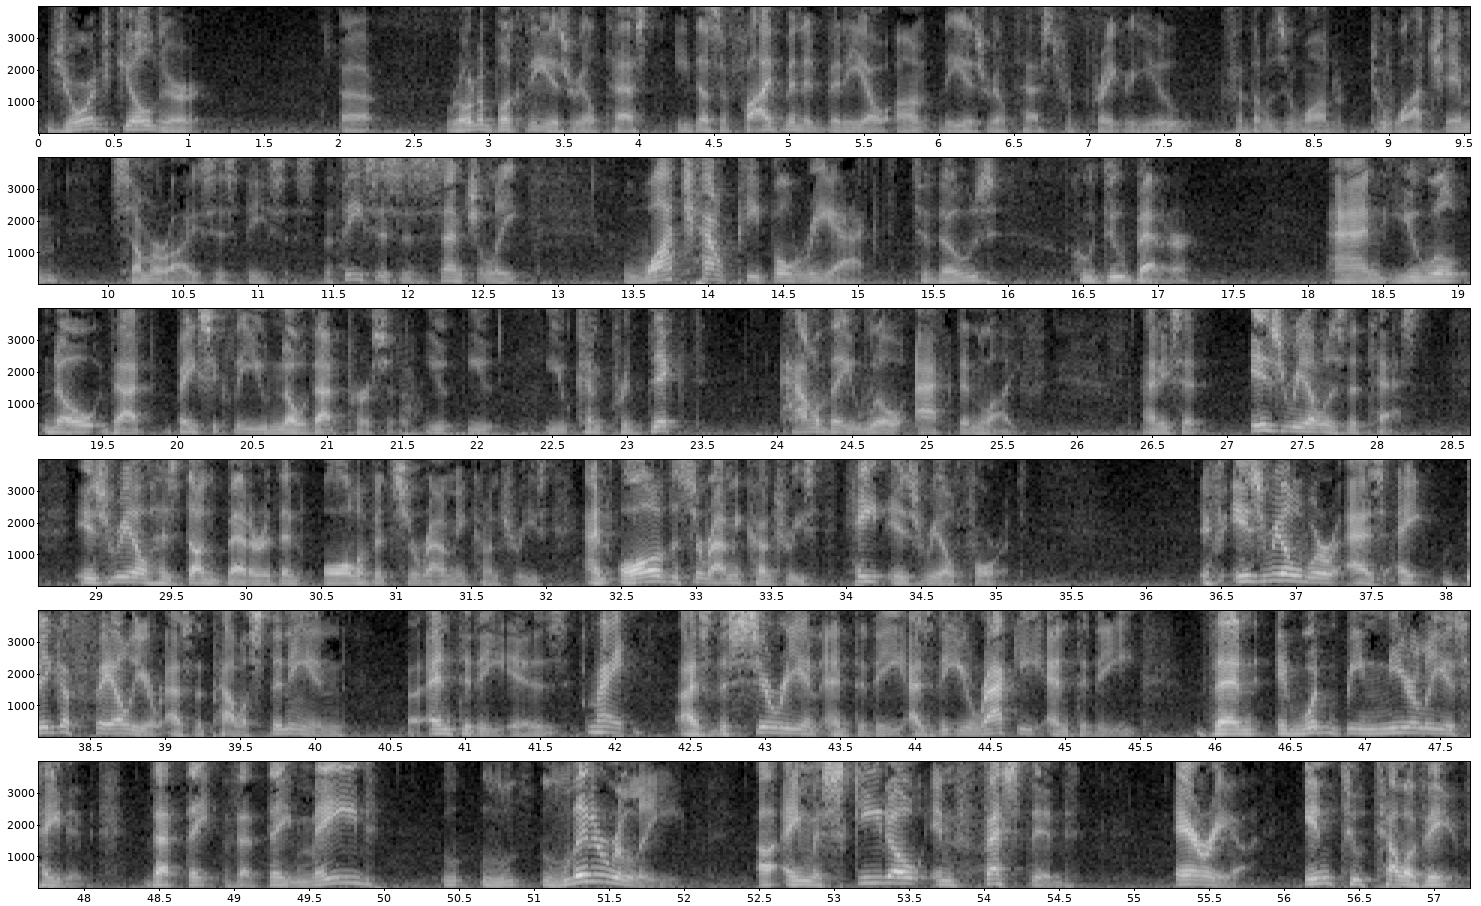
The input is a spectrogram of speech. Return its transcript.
George Gilder uh, wrote a book, The Israel Test. He does a five minute video on the Israel Test for PragerU for those who want to watch him summarize his thesis. The thesis is essentially watch how people react to those who do better, and you will know that basically you know that person. You, you, you can predict how they will act in life. And he said, Israel is the test. Israel has done better than all of its surrounding countries, and all of the surrounding countries hate Israel for it. If Israel were as a big a failure as the Palestinian uh, entity is, Right. as the Syrian entity, as the Iraqi entity, then it wouldn't be nearly as hated. That they that they made l- literally uh, a mosquito infested area into Tel Aviv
